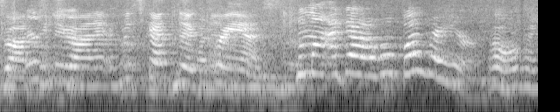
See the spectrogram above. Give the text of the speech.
draw a picture on it. Who's got the crayons? Come on, I got a whole bunch right here. Oh, okay.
